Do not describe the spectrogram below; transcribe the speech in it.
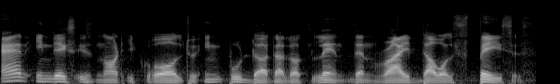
and index is not equal to input data dot length then write double spaces.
